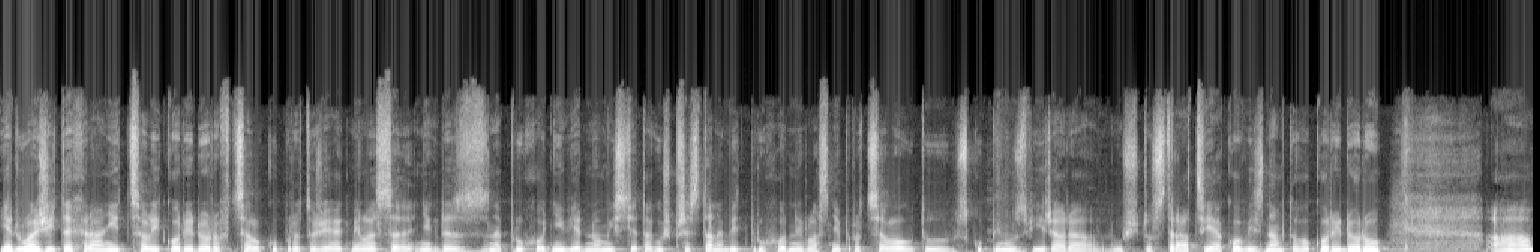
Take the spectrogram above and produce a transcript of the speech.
Je důležité chránit celý koridor v celku, protože jakmile se někde zneprůchodní v jednom místě, tak už přestane být průchodný vlastně pro celou tu skupinu zvířat a už to ztrácí jako význam toho koridoru. A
